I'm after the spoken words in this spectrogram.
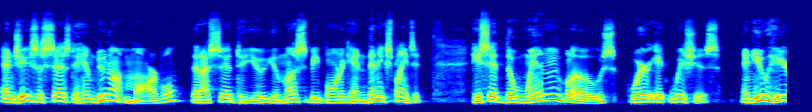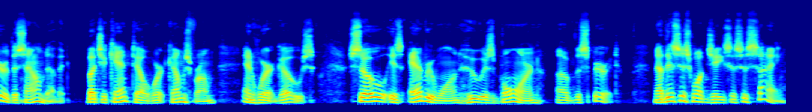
And Jesus says to him, Do not marvel that I said to you, You must be born again. Then he explains it. He said, The wind blows where it wishes, and you hear the sound of it, but you can't tell where it comes from and where it goes. So is everyone who is born of the Spirit. Now, this is what Jesus is saying.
